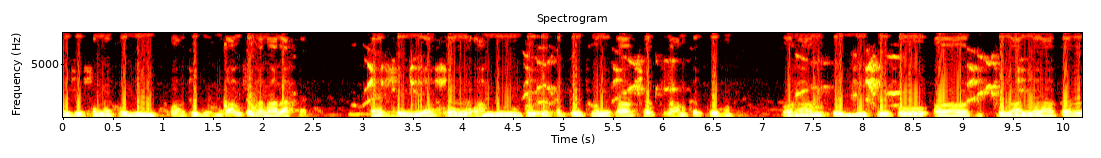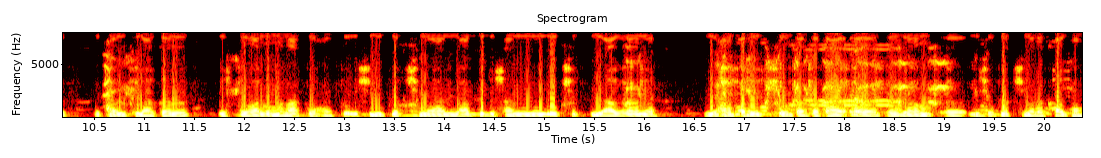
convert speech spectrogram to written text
देश इस समय होली बहुत ही धूमधाम से मना रहा है। ऐसे ही अवसर हम लोगों को एकत्रित होने का अवसर प्रदान करते हैं और हम एक दूसरे को गुलाल लगाकर मिठाई खिलाकर इस त्योहार को मनाते हैं। तो इसी उपलक्ष्य में आज भारतीय किसान यूनियन लोक शक्ति आगरा ने यहाँ पर एक छोटा सा प्रोग्राम इस उपलक्ष्य में रखा था।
